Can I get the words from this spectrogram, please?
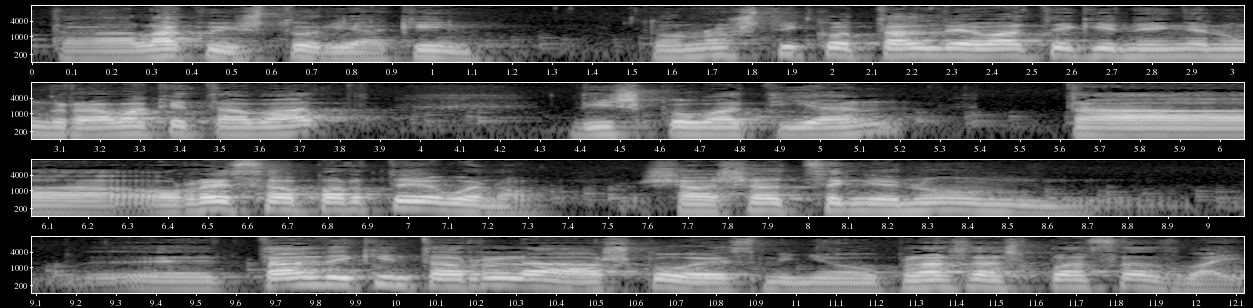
eta alako historiakin. Donostiko talde batekin egin genuen grabaketa bat, disko batian, eta horrez aparte, bueno, salsatzen genuen e, taldekin eta horrela asko ez, minio, plazaz, plazaz, bai.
